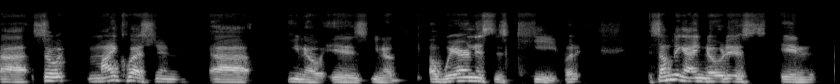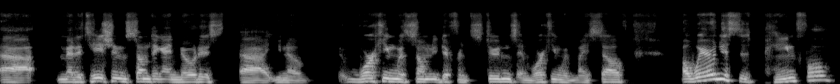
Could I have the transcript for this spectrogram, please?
uh, so my question, uh, you know, is you know, awareness is key, but something I noticed in uh, meditation, something I noticed, uh, you know, working with so many different students and working with myself, awareness is painful.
